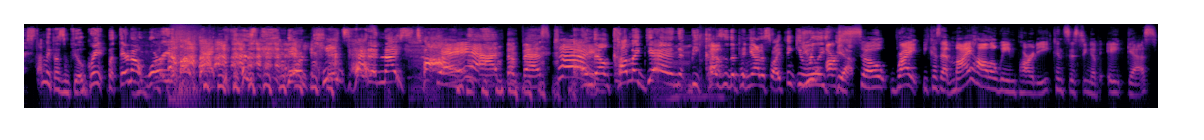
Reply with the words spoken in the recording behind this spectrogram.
my stomach doesn't feel great, but they're not worried about that because their kids had a nice time. they had the best time. And they'll come again mm-hmm. because of the pinata. So I think you, You really, are yeah. so right because at my Halloween party, consisting of eight guests,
